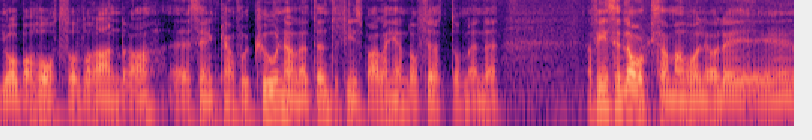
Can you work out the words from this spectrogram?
jobbar hårt för varandra. Eh, sen kanske kunnandet inte finns på alla händer och fötter men eh, det finns en lagsammanhållning och det är,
